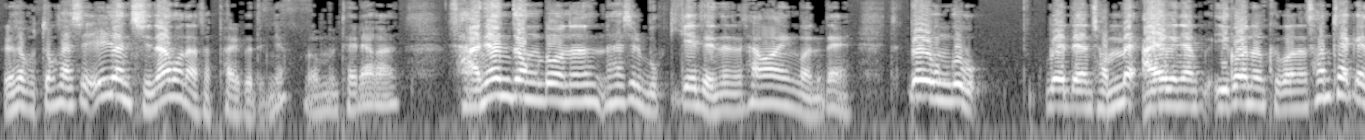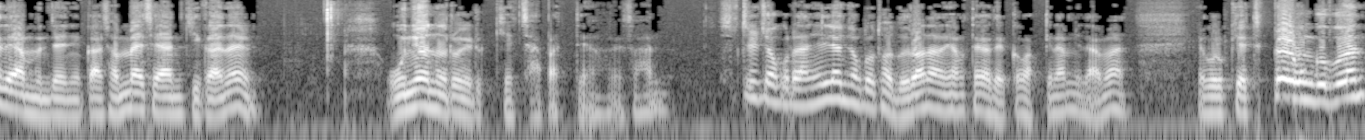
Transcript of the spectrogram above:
그래서 보통 사실 1년 지나고 나서 팔거든요. 그러면 대략 한 4년 정도는 사실 묶이게 되는 상황인 건데 특별 공급에 대한 전매 아예 그냥 이거는 그거는 선택에 대한 문제니까 전매 제한 기간을 5년으로 이렇게 잡았대요. 그래서 한 실질적으로 한 1년 정도 더 늘어나는 형태가 될 것 같긴 합니다만 이렇게 특별 공급은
